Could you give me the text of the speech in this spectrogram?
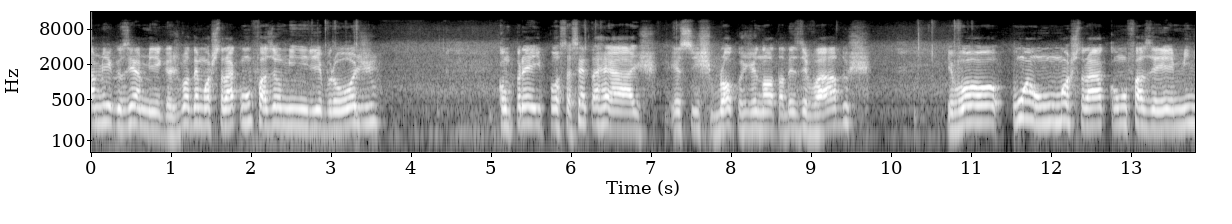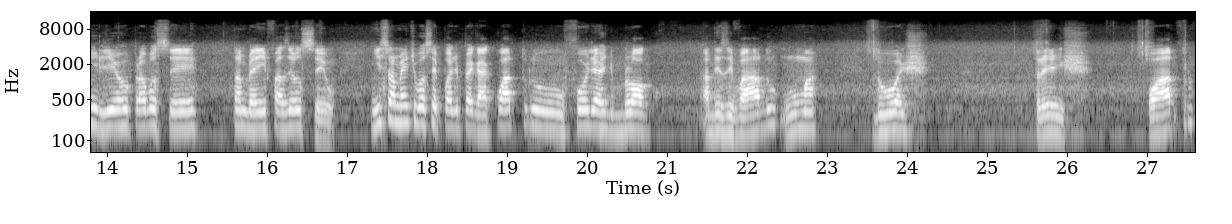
amigos e amigas, vou demonstrar como fazer um mini livro hoje. Comprei por 60 reais esses blocos de nota adesivados. E vou um a um mostrar como fazer mini livro para você também fazer o seu. Inicialmente você pode pegar quatro folhas de bloco adesivado, uma, duas, três, quatro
